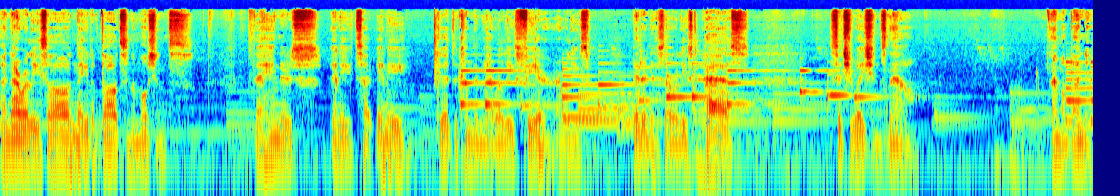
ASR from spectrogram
I now release all negative thoughts and emotions that hinders any type any good to come to me. I release fear. I release bitterness. I release the past situations now. I'm abundant.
